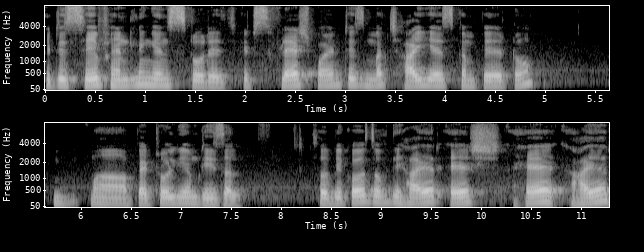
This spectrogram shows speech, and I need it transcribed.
It is safe handling and storage. Its flash point is much high as compared to uh, petroleum diesel. So because of the higher ash, higher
